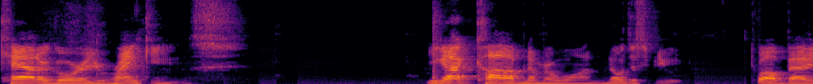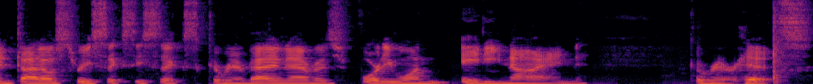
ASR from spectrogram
category rankings, you got Cobb number one, no dispute. 12 batting titles, 366 career batting average, 4189 career hits,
